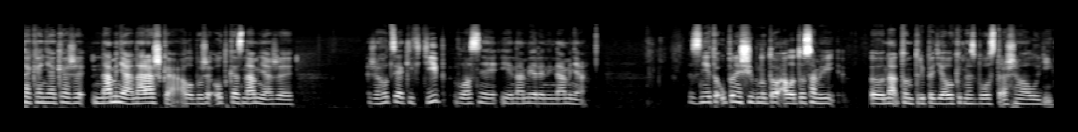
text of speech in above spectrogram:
taká nejaká, že na mňa narážka, alebo že odkaz na mňa, že, že hociaký vtip vlastne je namierený na mňa. Znie to úplne šibnuto, ale to sa mi e, na tom tripe dialo, keď nás bolo strašne veľa ľudí.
